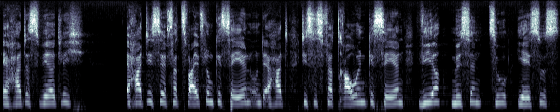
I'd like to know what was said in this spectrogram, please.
er hat es wirklich er hat diese Verzweiflung gesehen und er hat dieses Vertrauen gesehen. Wir müssen zu Jesus.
